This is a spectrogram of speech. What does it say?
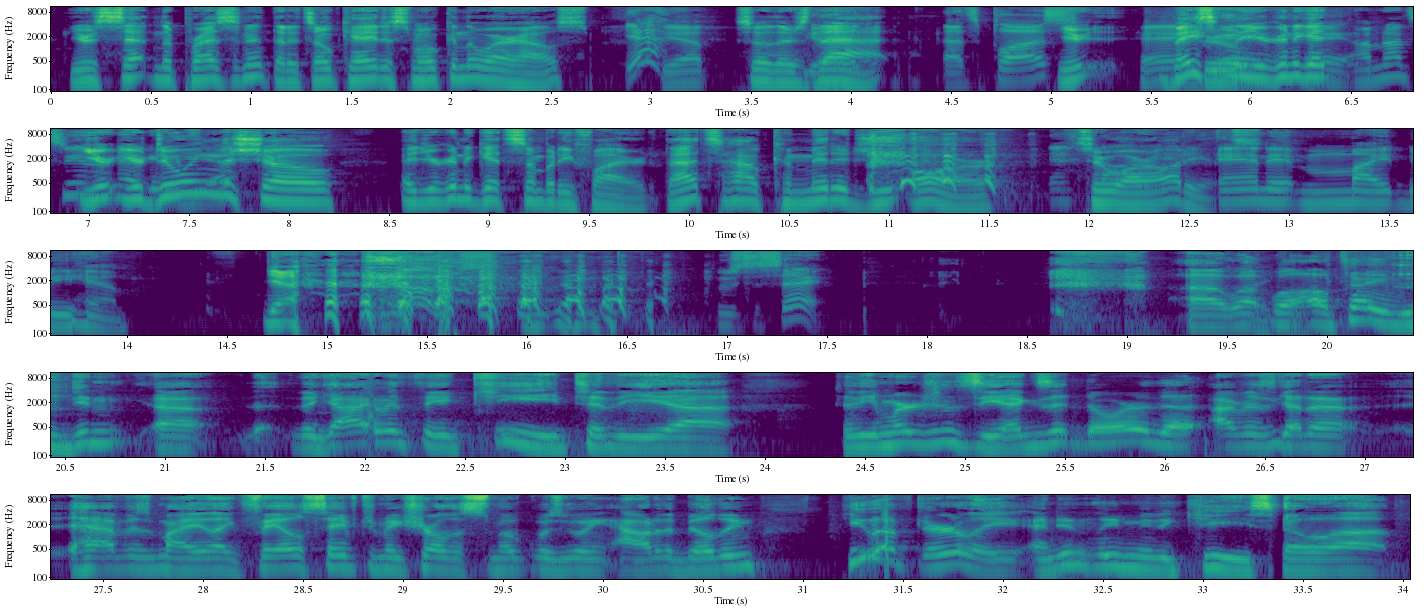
you're setting the precedent that it's okay to smoke in the warehouse. Yeah, Yep. So there's Good. that. that's plus. You're Hey, basically true. you're gonna get. Hey, I'm not seeing You're, you're doing yet. the show, and you're gonna get somebody fired. That's how committed you are to our audience. And it might be him. yeah, Who's to say? Uh, well, well, I'll tell you, we didn't. Uh, the, the guy with the key to the uh, to the emergency exit door that I was gonna have as my like fail safe to make sure all the smoke was going out of the building. He left early and didn't leave me the key. So, uh,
